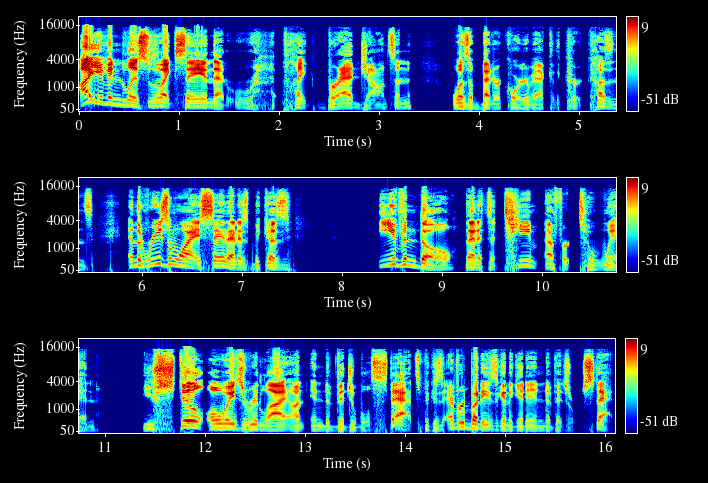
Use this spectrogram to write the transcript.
I even was like saying that like Brad Johnson was a better quarterback than Kirk Cousins, and the reason why I say that is because even though that it's a team effort to win, you still always rely on individual stats because everybody's going to get an individual stat.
